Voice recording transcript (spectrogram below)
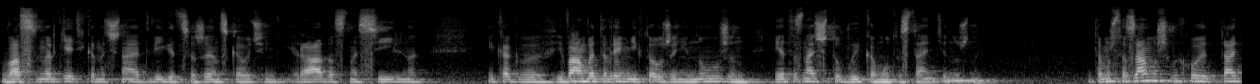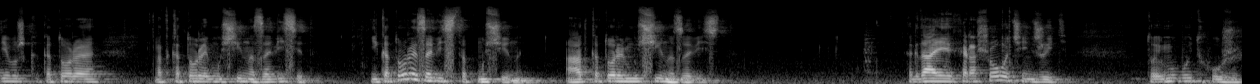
У вас энергетика начинает двигаться женская очень радостно, сильно и, как бы, и вам в это время никто уже не нужен, и это значит, что вы кому-то станете нужны. Потому что замуж выходит та девушка, которая, от которой мужчина зависит. Не которая зависит от мужчины, а от которой мужчина зависит. Когда ей хорошо очень жить, то ему будет хуже.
